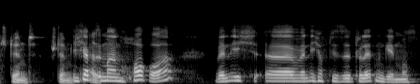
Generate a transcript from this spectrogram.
stimmt, stimmt. Ich habe also, immer einen Horror, wenn ich, äh, wenn ich auf diese Toiletten gehen muss.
